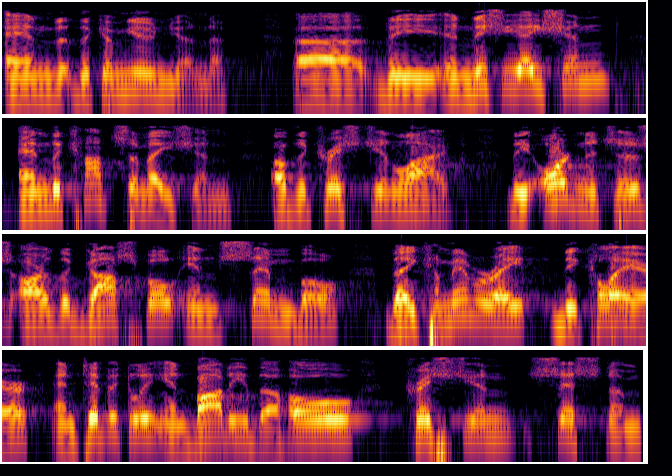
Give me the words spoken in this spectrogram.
and the communion. Uh, the initiation and the consummation of the Christian life. The ordinances are the gospel in symbol. They commemorate, declare, and typically embody the whole Christian system.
